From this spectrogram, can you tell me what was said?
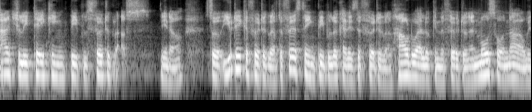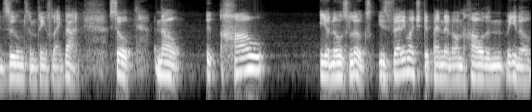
actually taking people's photographs you know? So you take a photograph the first thing people look at is the photograph. How do i look in the photo? And more so now with zooms and things like that. So now how your nose looks is very much dependent on how the you know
